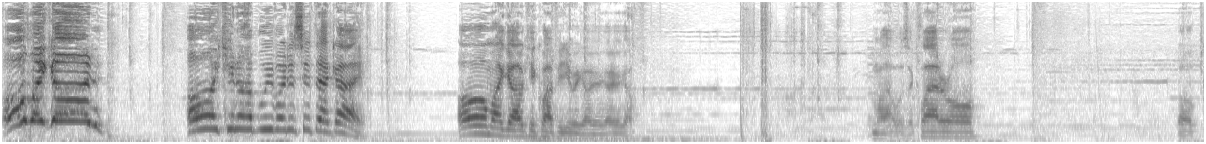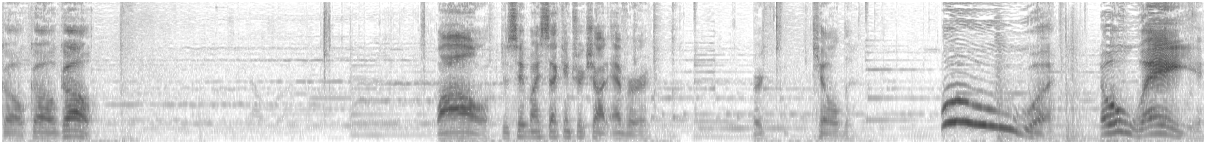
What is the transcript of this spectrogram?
Oh my god! Oh, I cannot believe I just hit that guy. Oh my god. Okay, quad feed. Here we go. Here we go. Here we go. Well, that was a collateral. Go, go, go, go. Wow. Just hit my second trick shot ever. Or killed. Woo! No way.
